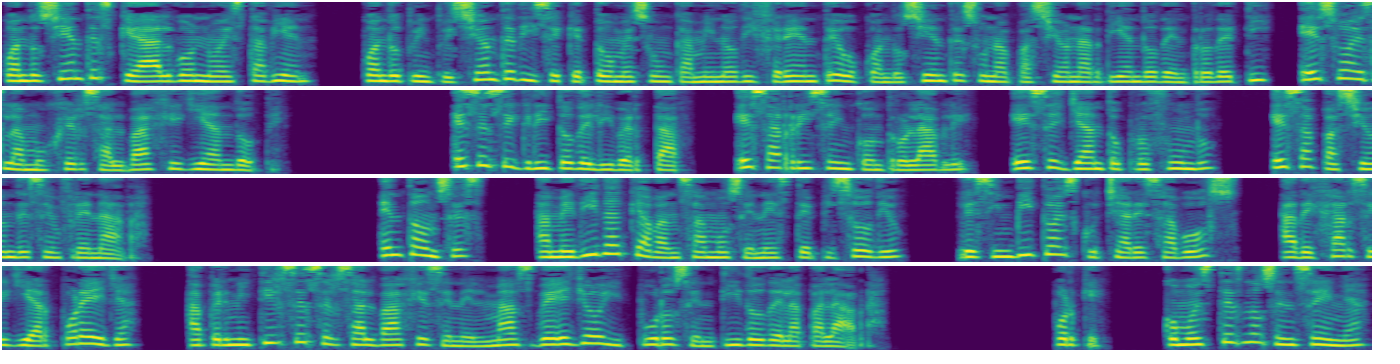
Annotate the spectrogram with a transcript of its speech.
cuando sientes que algo no está bien, cuando tu intuición te dice que tomes un camino diferente o cuando sientes una pasión ardiendo dentro de ti, eso es la mujer salvaje guiándote. Es ese grito de libertad, esa risa incontrolable, ese llanto profundo, esa pasión desenfrenada. Entonces, a medida que avanzamos en este episodio, les invito a escuchar esa voz, a dejarse guiar por ella, a permitirse ser salvajes en el más bello y puro sentido de la palabra. Porque, como Estés nos enseña,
